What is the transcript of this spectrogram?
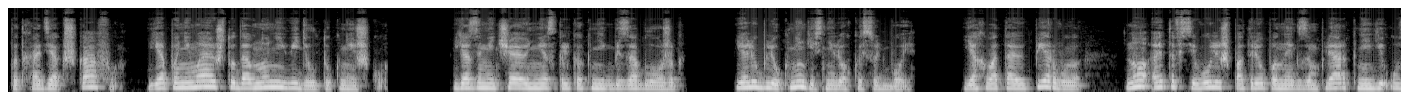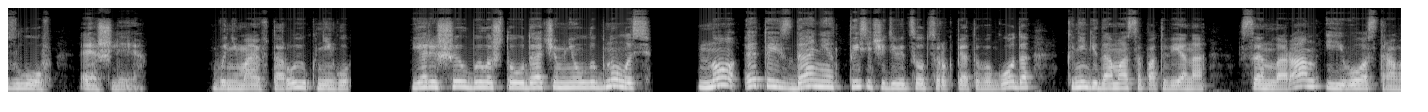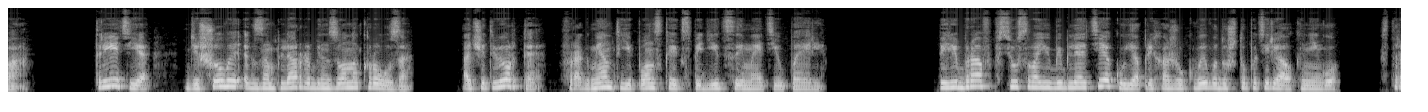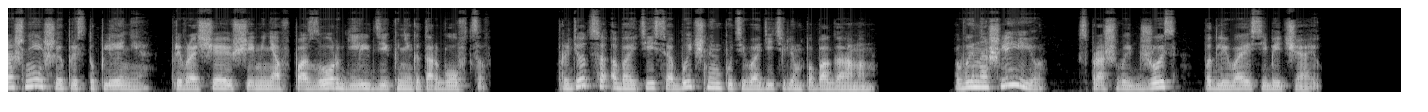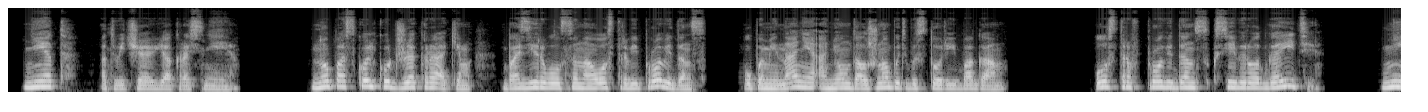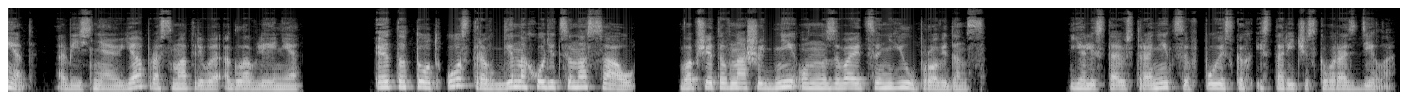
Подходя к шкафу, я понимаю, что давно не видел ту книжку. Я замечаю несколько книг без обложек. Я люблю книги с нелегкой судьбой. Я хватаю первую, но это всего лишь потрепанный экземпляр книги «Узлов» Эшлия. Вынимаю вторую книгу. Я решил было, что удача мне улыбнулась, но это издание 1945 года книги Дамаса Патвена «Сен-Лоран и его острова». Третье – дешевый экземпляр Робинзона Круза, а четвертое – фрагмент японской экспедиции Мэтью Перри. Перебрав всю свою библиотеку, я прихожу к выводу, что потерял книгу. Страшнейшее преступление, превращающее меня в позор гильдии книготорговцев. Придется обойтись обычным путеводителем по богамам. «Вы нашли ее?» – спрашивает Джойс, подливая себе чаю. «Нет», – отвечаю я краснее. Но поскольку Джек Ракем базировался на острове Провиденс, упоминание о нем должно быть в истории богам. Остров Провиденс к северу от Гаити? Нет, объясняю я, просматривая оглавление. Это тот остров, где находится Насау. Вообще-то в наши дни он называется Нью-Провиденс. Я листаю страницы в поисках исторического раздела.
